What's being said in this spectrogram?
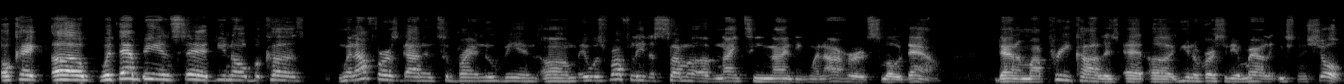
Okay. Uh, with that being said, you know, because when I first got into Brand Nubian, um, it was roughly the summer of 1990 when I heard "Slow Down" down in my pre-college at uh, University of Maryland Eastern Shore.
